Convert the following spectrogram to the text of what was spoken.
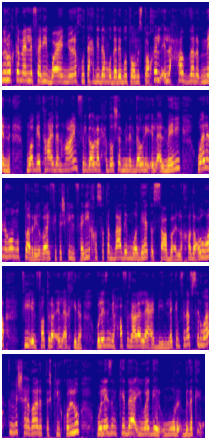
نروح كمان لفريق بايرن ميونخ وتحديدا مدربه توماس توخل اللي حذر من مواجهة هايدنهايم في الجولة ال11 من الدوري الألماني وقال إن هو مضطر يغير في تشكيل الفريق خاصة بعد المواجهات الصعبة اللي خضعوها في الفترة الأخيرة ولازم يحافظ على اللاعبين لكن في نفس الوقت مش هيغير التشكيل كله ولازم كده يواجه الأمور بذكاء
